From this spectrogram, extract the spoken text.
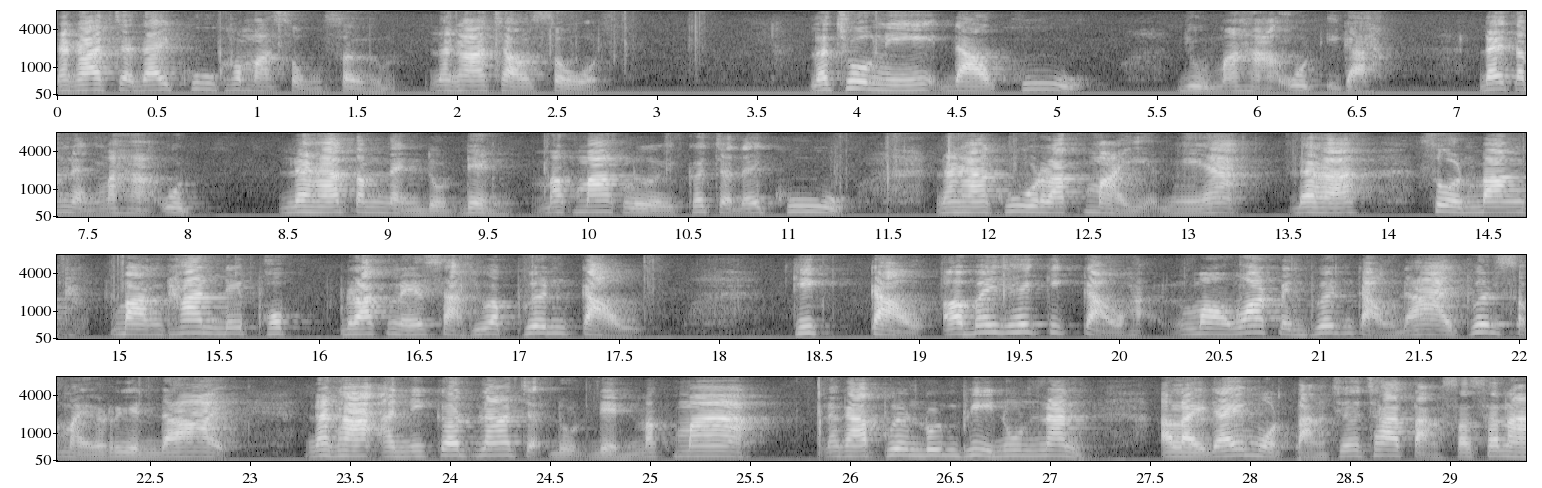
นะคะ จะได้คู่เข้ามาส่งเสริมนะคะ ชาวโสด และช่วงนี้ดาวคู่อยู่มหาอุดอีกอะ ได้ตำแหน่งมหาอุดนะคะตำแหน่งโดดเด่นมาก ๆเลยก็จะได้คู่นะคะคู่รักใหม่อย่างเงี้ยนะคะส่วนบางบางท่านได้พบรักในลักษณะที่ว่าเพื่อนเก่ากิ๊กเก่าเออไม่ใช่กิ๊กเก่าค่ะมองว่าเป็นเพื่อนเก่าได้ เพื่อนสมัยเรียนได้นะคะ อันนี้ก็น่าจะโดดเด่นมากๆนะคะเพื่อนรุ่นพี่นู่นนั่น อะไรได้หมดต่างเชื้อชาติต่างศาสนา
